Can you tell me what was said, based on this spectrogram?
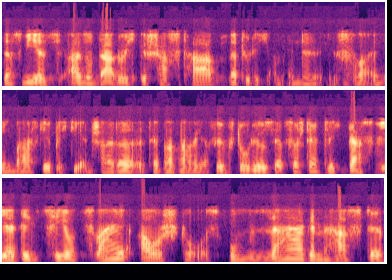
dass wir es also dadurch geschafft haben, natürlich am Ende vor allen Dingen maßgeblich die Entscheider der Bavaria Filmstudios selbstverständlich, dass wir den CO2-Ausstoß um sagenhafte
